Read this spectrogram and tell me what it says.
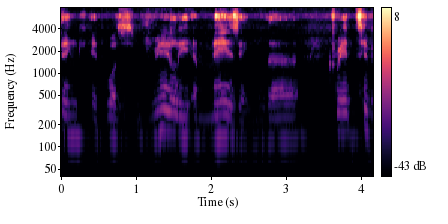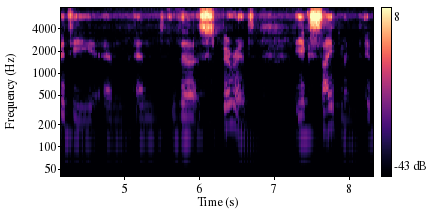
think it was really amazing the creativity and and the spirit, the excitement. It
